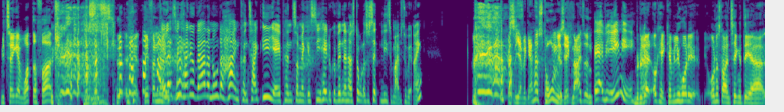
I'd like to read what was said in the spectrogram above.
Vi tænker, what the fuck? det er fandme... Ellers så kan det jo være, at der er nogen, der har en kontakt i Japan, så man kan sige, hey, du kan vinde den her stol, og så sæt den lige til mig, hvis du vinder, ikke? Altså, jeg vil gerne have stolen, jeg siger ikke nej til den. Ja, er vi enige? Vil du Ja. gerne, okay, kan vi lige hurtigt understrege en ting, at det er...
